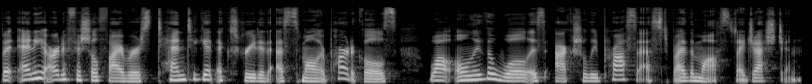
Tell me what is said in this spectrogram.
But any artificial fibers tend to get excreted as smaller particles, while only the wool is actually processed by the moth's digestion.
